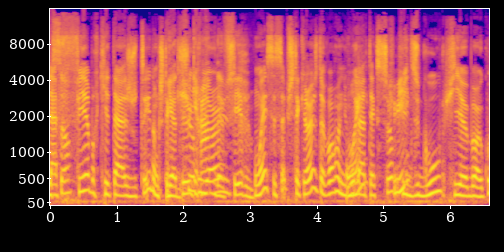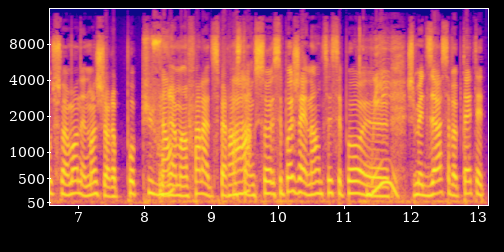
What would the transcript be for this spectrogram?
la ça. fibre qui est ajoutée. Donc, j'étais curieuse. Il y a deux grammes de fibres. Oui, c'est ça. Puis j'étais curieuse de voir au niveau oui. de la texture puis, du goût. Puis, euh, bon, écoute, finalement, honnêtement, je n'aurais pas pu vraiment faire la différence ah. tant que ça. C'est pas gênant, tu sais, c'est pas... Euh, oui. Je me disais, ah, ça va peut-être être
